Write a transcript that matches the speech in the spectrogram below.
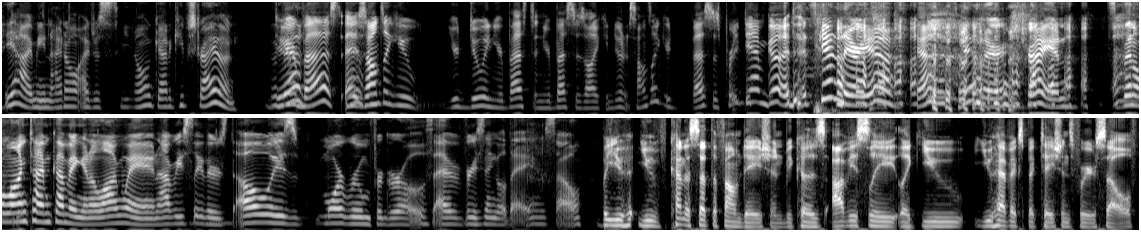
yeah, I mean, I don't, I just, you know, got to keep striving. do your best. And it sounds like you you're doing your best, and your best is all you can do. And it sounds like your best is pretty damn good. It's getting there, yeah. Yeah, it's getting there. I'm trying. It's been a long time coming and a long way. And obviously there's always more room for growth every single day. So but you you've kind of set the foundation because obviously like you you have expectations for yourself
